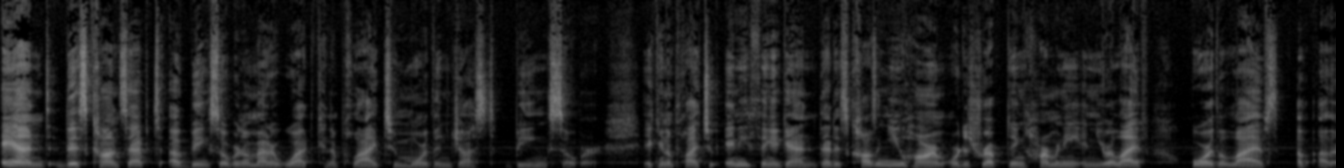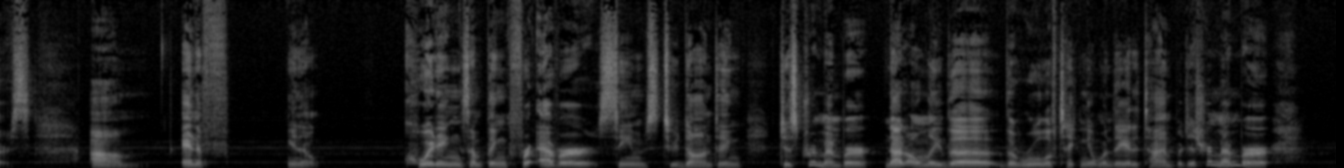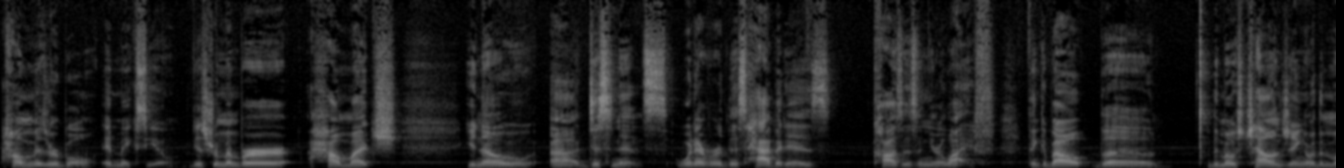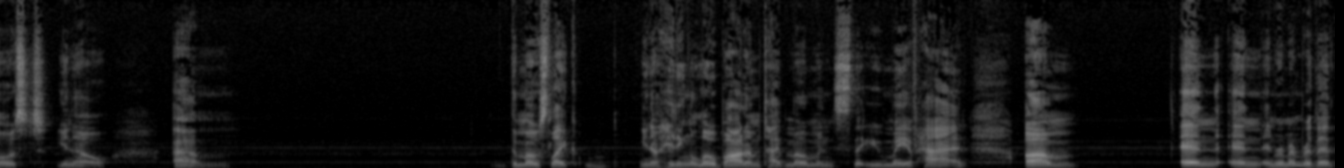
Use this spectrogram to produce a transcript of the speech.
And this concept of being sober no matter what can apply to more than just being sober. It can apply to anything again that is causing you harm or disrupting harmony in your life or the lives of others. Um, and if, you know, quitting something forever seems too daunting, just remember not only the the rule of taking it one day at a time, but just remember how miserable it makes you. Just remember how much, you know, uh, dissonance, whatever this habit is, causes in your life. Think about the the most challenging or the most, you know, um, the most like, you know, hitting a low bottom type moments that you may have had. Um, and and and remember that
